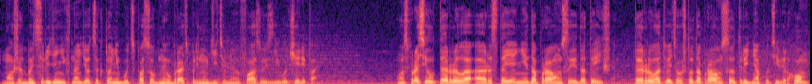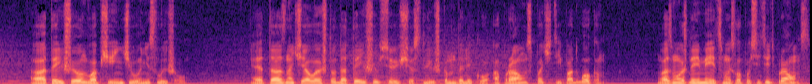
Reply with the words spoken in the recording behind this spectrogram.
Может быть, среди них найдется кто-нибудь, способный убрать принудительную фазу из его черепа. Он спросил Террелла о расстоянии до Праунса и до Тейши. Террелл ответил, что до Праунса три дня пути верхом, а о Тейше он вообще ничего не слышал. Это означало, что до Тейши все еще слишком далеко, а Праунс почти под боком. Возможно, имеет смысл посетить Праунс.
